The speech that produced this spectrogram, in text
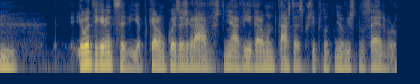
Hum. Eu antigamente sabia, porque eram coisas graves, tinha havido, era uma metástase que os tipos não tinham visto no cérebro,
